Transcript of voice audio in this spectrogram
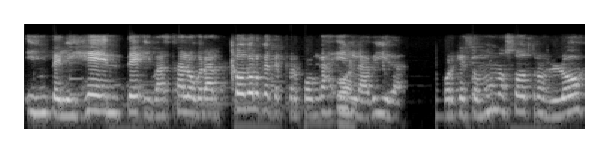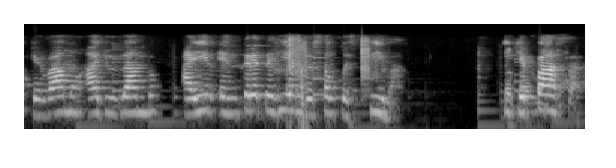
inteligente y vas a lograr todo lo que te propongas en la vida, porque somos nosotros los que vamos ayudando a ir entretejiendo esa autoestima. ¿Y qué pasa?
